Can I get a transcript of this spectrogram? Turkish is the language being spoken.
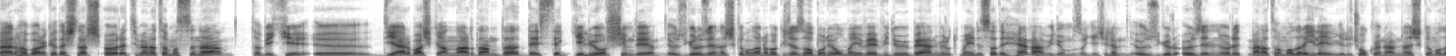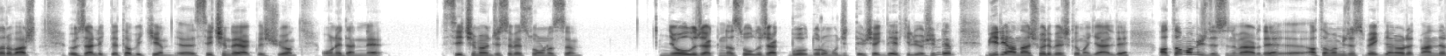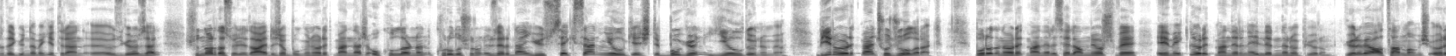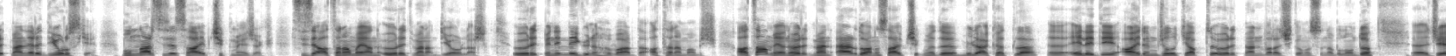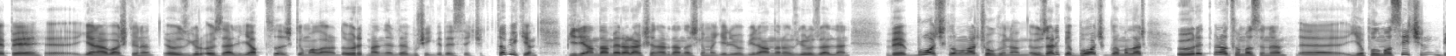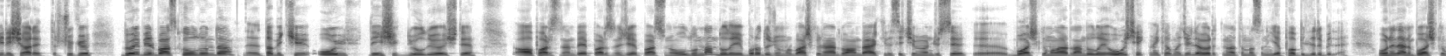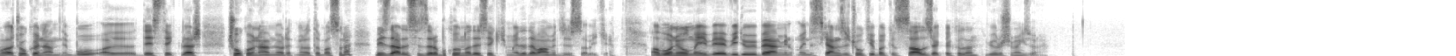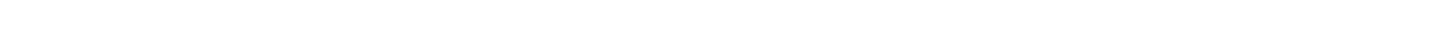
Merhaba arkadaşlar. Öğretmen atamasına tabii ki e, diğer başkanlardan da destek geliyor. Şimdi Özgür Özel'in açıklamalarına bakacağız. Abone olmayı ve videoyu beğenmeyi unutmayınız. Hadi hemen videomuza geçelim. Özgür Özel'in öğretmen atamaları ile ilgili çok önemli açıklamaları var. Özellikle tabii ki e, seçim de yaklaşıyor. O nedenle seçim öncesi ve sonrası ne olacak, nasıl olacak bu durumu ciddi bir şekilde etkiliyor. Şimdi bir yandan şöyle bir açıklama geldi. Atama müjdesini verdi. E, Atama müjdesi bekleyen öğretmenleri de gündeme getiren e, Özgür Özel şunları da söyledi. Ayrıca bugün öğretmenler okullarının kuruluşunun üzerinden 180 yıl geçti. Bugün yıl dönümü. Bir öğretmen çocuğu olarak buradan öğretmenleri selamlıyor ve emekli öğretmenlerin ellerinden öpüyorum. Göreve atanmamış öğretmenlere diyoruz ki bunlar size sahip çıkmayacak. Size atanamayan öğretmen diyorlar. Öğretmenin ne günahı var da atanamamış. Atanmayan öğretmen Erdoğan'ın sahip çıkmadığı, mülakatla e, elediği, ayrımcılık yaptığı öğretmen var açıklamasında bulundu. E, CHP e, Genel Başkanı Özgür Özel yaptığı açıklamalarda öğretmenlere de bu şekilde destek çıktı. Tabii ki bir yandan Meral Akşener'den de açıklama geliyor, bir yandan Özgür Özel'den ve bu açıklamalar çok önemli. Özellikle bu açıklamalar öğretmen atamasını e, yapılması için bir işarettir. Çünkü böyle bir baskı olduğunda e, tabii ki oy değişikliği oluyor. İşte A partisinden B partisine C partisine olduğundan dolayı burada Cumhurbaşkanı Erdoğan belki de seçim öncesi e, bu açıklamalardan dolayı oy çekmek amacıyla öğretmen atamasını yapabilir bile. O nedenle bu açıklamalar çok önemli. Bu e, destekler çok önemli öğretmen atamasına. Bizler de sizlere bu konuda destek çıkmaya da devam edeceğiz tabii ki. Abone olmayı ve videoyu beğenmeyi unutmayınız. Kendinize çok iyi bakın. Sağlıcakla kalın. Görüşmek üzere.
